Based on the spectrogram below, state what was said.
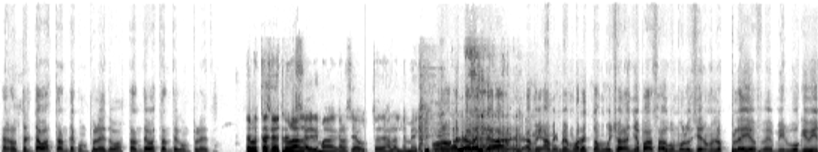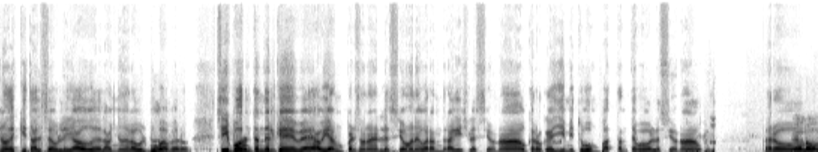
el roster está bastante completo, bastante, bastante completo. Se me está haciendo una lágrima gracias a ustedes hablar de mi equipo. No, no, la verdad. A mí, a mí me molestó mucho el año pasado como lo hicieron en los playoffs. Eh, Milwaukee vino a desquitarse obligado del año de la burbuja, pero sí puedo entender que ve, habían personas en lesiones, Goran Dragic lesionado, creo que Jimmy tuvo bastante juegos lesionados, pero, Yo no,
